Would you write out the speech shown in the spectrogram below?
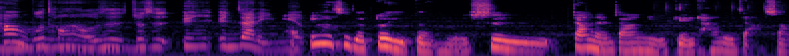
他们不是通常都是就是晕晕在里面，因为这个对等呢是渣男渣女给他的假象，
